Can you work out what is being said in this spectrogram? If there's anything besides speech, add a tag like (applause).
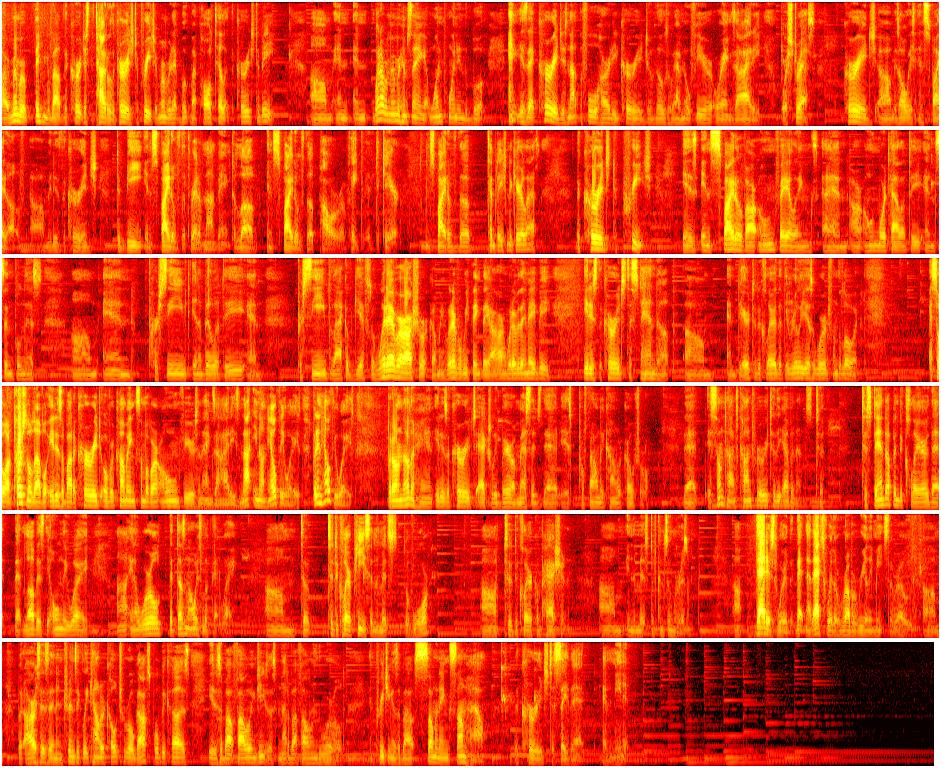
I remember thinking about the courage, just the title, The Courage to Preach. I remember that book by Paul Tillich, The Courage to Be. Um, and, and what I remember him saying at one point in the book (clears throat) is that courage is not the foolhardy courage of those who have no fear or anxiety or stress. Courage um, is always in spite of. Um, it is the courage to be in spite of the threat of non-being, to love in spite of the power of hatred, to care, in spite of the temptation to care less. The courage to preach is in spite of our own failings and our own mortality and sinfulness um, and perceived inability and perceived lack of gifts or whatever our shortcomings, whatever we think they are and whatever they may be, it is the courage to stand up um, and dare to declare that there really is a word from the Lord. And so on a personal level, it is about a courage overcoming some of our own fears and anxieties, not in unhealthy ways, but in healthy ways. But on the other hand, it is a courage to actually bear a message that is profoundly countercultural, that is sometimes contrary to the evidence, to, to stand up and declare that, that love is the only way uh, in a world that doesn't always look that way, um, to, to declare peace in the midst of war, uh, to declare compassion um, in the midst of consumerism. Uh, that is where the, that now that's where the rubber really meets the road. Um, but ours is an intrinsically countercultural gospel because it is about following Jesus, not about following the world. And preaching is about summoning somehow the courage to say that and mean it.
